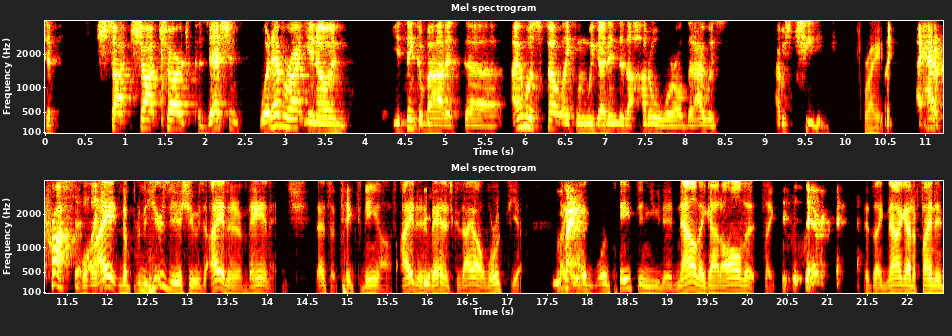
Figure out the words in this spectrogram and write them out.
to shot, shot charge, possession, whatever I, you know, and you think about it, uh, I almost felt like when we got into the Hudl world that I was, I was cheating. Right. Like I had a process. Well, like I the here's the issue is I had an advantage. That's what takes me off. I had an advantage because I outworked you. Like I had more tape than you did. Now they got all the. It's like It's like now I got to find it.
